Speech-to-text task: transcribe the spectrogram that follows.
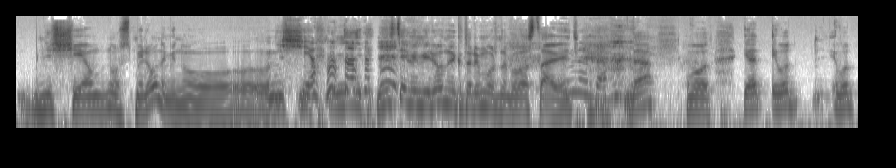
ни с чем, ну, с миллионами, но... Ни с чем. Не, не с теми миллионами, которые можно было ставить. Ну, да. да. Вот. И, и, вот, и вот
